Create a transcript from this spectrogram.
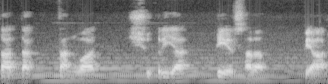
ਤਦ ਤੱਕ ਧੰਨਵਾਦ, ਸ਼ੁਕਰੀਆ, ਢੇਰ ਸਾਰਾ ਪਿਆਰ।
